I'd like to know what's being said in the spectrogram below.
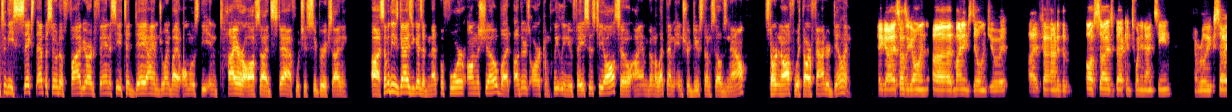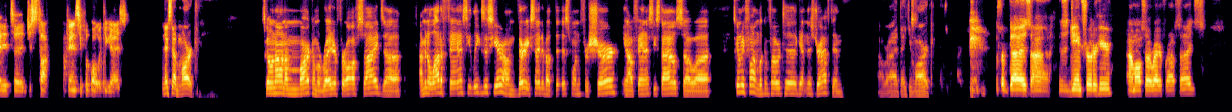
Welcome to the sixth episode of Five Yard Fantasy. Today, I am joined by almost the entire offside staff, which is super exciting. Uh, some of these guys you guys have met before on the show, but others are completely new faces to y'all. So I am going to let them introduce themselves now, starting off with our founder, Dylan. Hey guys, how's it going? Uh, my name's Dylan Jewett. I founded the Offsides back in 2019. I'm really excited to just talk fantasy football with you guys. Next up, Mark. What's going on? I'm Mark. I'm a writer for Offsides. Uh, I'm in a lot of fantasy leagues this year. I'm very excited about this one for sure, you know, fantasy style. So uh, it's going to be fun. Looking forward to getting this draft in. All right. Thank you, Mark. What's up, guys? Uh, this is James Schroeder here. I'm also a writer for Offsides.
